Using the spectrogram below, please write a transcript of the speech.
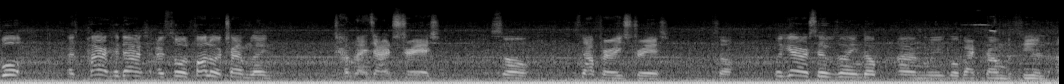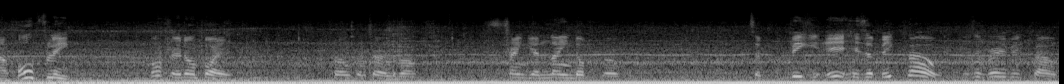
But as part of that, I was told follow a tram line. Tram lines aren't straight. So it's not very straight. So we'll get ourselves lined up and we go back down the field and hopefully, hopefully I don't point. That's what I'm concerned about. Just try and get lined up now. It's a big, it is a big cloud. It's a very big cloud.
